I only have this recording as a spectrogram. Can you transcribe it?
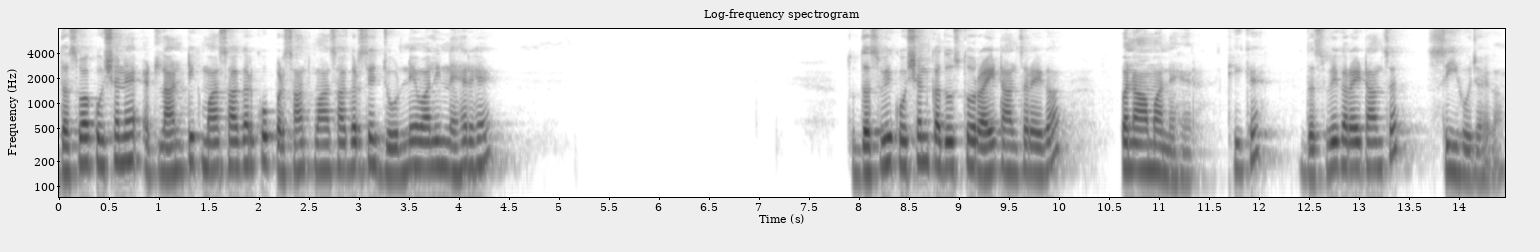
दसवां क्वेश्चन है, अटलांटिक महासागर को प्रशांत महासागर से जोड़ने वाली नहर है। तो दसवें क्वेश्चन का दोस्तों राइट आंसर रहेगा, पनामा नहर, ठीक है? दसवें का राइट आंसर सी हो जाएगा।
